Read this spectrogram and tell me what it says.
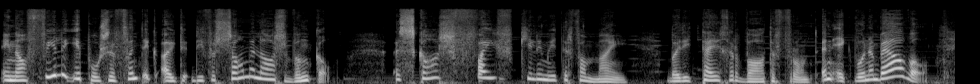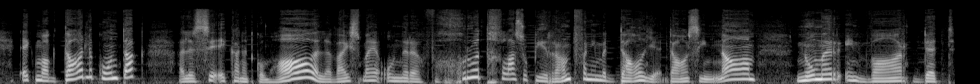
En na vele eposse vind ek uit die versamelaarswinkel is skaars 5 km van my by die Tyger waterfront en ek woon in Belwel. Ek maak dadelik kontak. Hulle sê ek kan dit kom haal. Hulle wys my onder 'n vergrootglas op die rand van die medalje. Daar's die naam, nommer en waar dit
